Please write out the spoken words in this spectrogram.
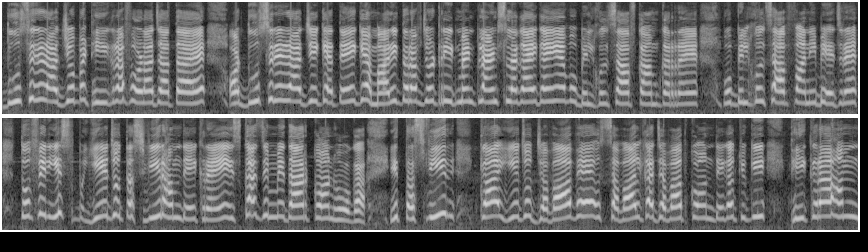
दूसरे राज्यों पर ठीकरा फोड़ा जाता है और दूसरे राज्य कहते हैं कि हमारी तरफ़ जो ट्रीटमेंट प्लांट्स लगाए गए हैं, वो बिल्कुल साफ़ काम कर रहे हैं, वो बिल्कुल साफ़ पानी भेज रहे हैं। तो फिर इस ये जो तस्वीर हम देख रहे हैं इसका जिम्मेदार कौन होगा? ये तस्वीर का ये जो जवाब है उस सवाल का जवाब कौन देगा? क्योंकि ठीकरा हम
